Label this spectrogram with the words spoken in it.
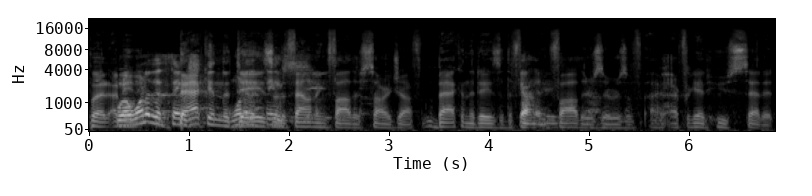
But I Well, mean, one of the things- back in the one of the days of the founding fathers. Sorry, Jeff. Back in the days of the founding fathers, there was a I, I forget who said it,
